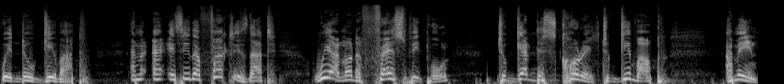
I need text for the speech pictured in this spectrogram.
We do give up. And uh, you see, the fact is that we are not the first people to get discouraged, to give up. I mean,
